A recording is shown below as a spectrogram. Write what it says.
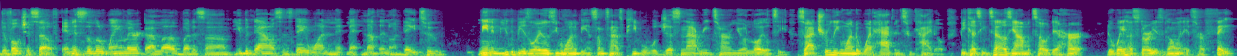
devote yourself. And this is a little Wayne lyric that I love, but it's um you've been down since day one and it meant nothing on day two. Meaning you could be as loyal as you want to be, and sometimes people will just not return your loyalty. So I truly wonder what happened to Kaido because he tells Yamato that her the way her story is going, it's her fate.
